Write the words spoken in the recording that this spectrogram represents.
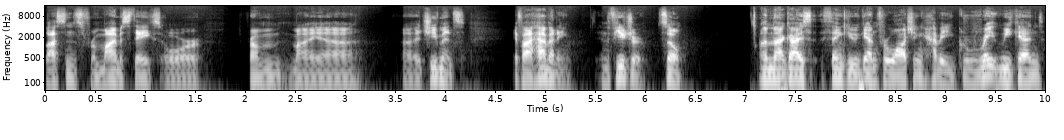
lessons from my mistakes or from my uh, uh, achievements if I have any in the future. So, on that, guys, thank you again for watching. Have a great weekend,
